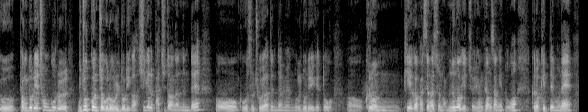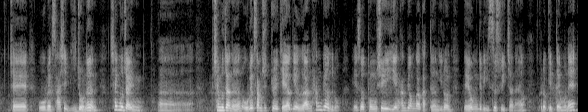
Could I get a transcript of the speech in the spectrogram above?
그 병돌이의 청구를 무조건적으로 울돌이가 시계를 받지도 않았는데 어 그것을 줘야 된다면 울돌이에게 또 어 그런 피해가 발생할 수는 없는 거겠죠. 형평상에도. 그렇기 때문에 제 542조는 채무자인 어, 채무자는 530조의 계약에 의한 항변으로 그래서 동시 이행 항변과 같은 이런 내용들이 있을 수 있잖아요. 그렇기 때문에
